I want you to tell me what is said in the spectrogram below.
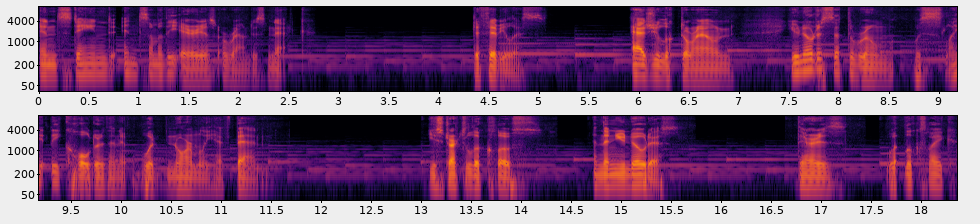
and stained in some of the areas around his neck. Defibulus. As you looked around, you noticed that the room was slightly colder than it would normally have been. You start to look close, and then you notice there is what looks like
